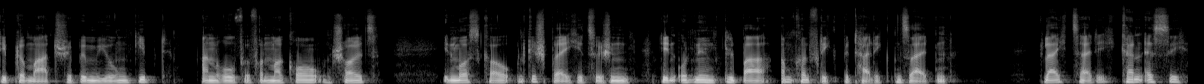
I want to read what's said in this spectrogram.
diplomatische Bemühungen gibt, Anrufe von Macron und Scholz in Moskau und Gespräche zwischen den unmittelbar am Konflikt beteiligten Seiten. Gleichzeitig kann es sich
